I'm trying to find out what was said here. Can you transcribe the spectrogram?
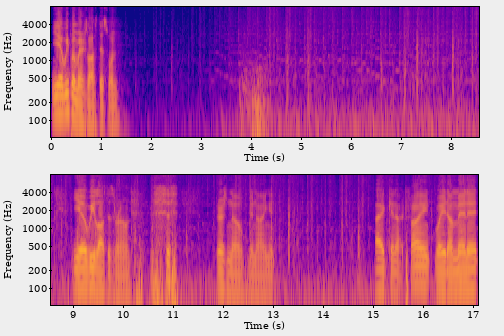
Yeah, we pretty much lost this one. Yeah, we lost this round. There's no denying it. I cannot find. Wait a minute.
